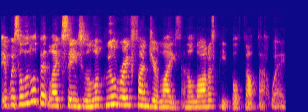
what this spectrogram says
it was a little bit like saying to them, look, we'll refund your life. And a lot of people felt that way.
